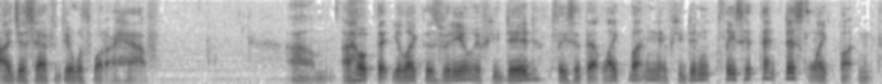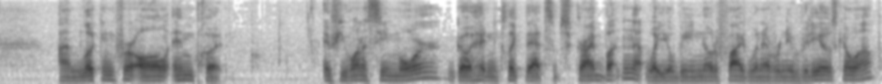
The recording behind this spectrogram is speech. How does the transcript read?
I just have to deal with what I have. Um, I hope that you liked this video. If you did, please hit that like button. If you didn't, please hit that dislike button. I'm looking for all input. If you want to see more, go ahead and click that subscribe button. That way you'll be notified whenever new videos go up.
